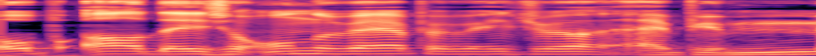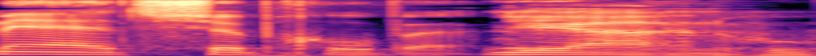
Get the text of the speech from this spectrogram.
op al deze onderwerpen, weet je wel, heb je met subgroepen. Ja, en hoe?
